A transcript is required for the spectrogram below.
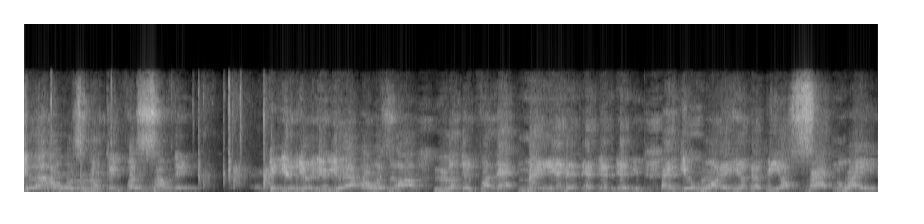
You ever was looking for something you, you, you, you ever was uh, looking for that man and, and, and, and, and you wanted him to be a certain way,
